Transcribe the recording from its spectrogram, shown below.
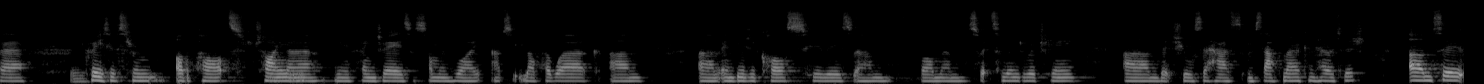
there mm. creatives from other parts, China, mm-hmm. you know, Feng Jie is someone who I absolutely love her work. Um, um, Mbili Kos, who is um, from um, Switzerland originally, um, but she also has some South American heritage. Um, so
